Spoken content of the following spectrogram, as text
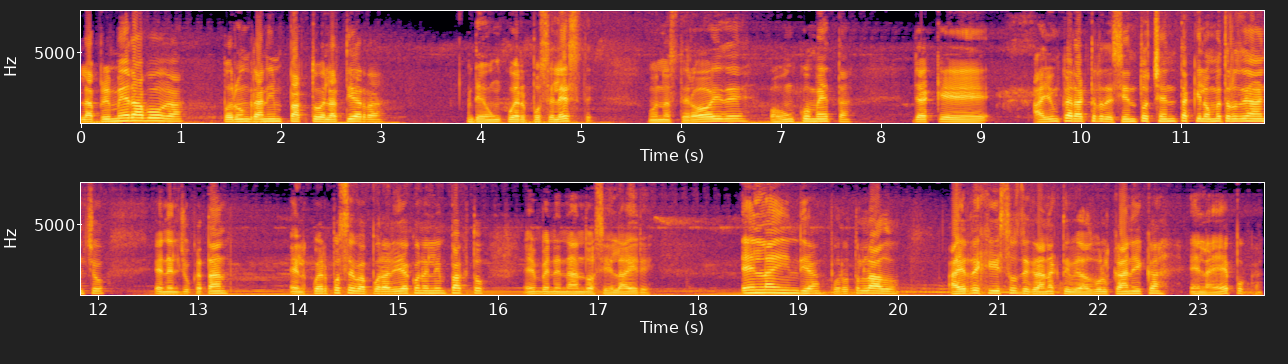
La primera aboga por un gran impacto de la Tierra de un cuerpo celeste, un asteroide o un cometa ya que hay un carácter de 180 kilómetros de ancho en el Yucatán. El cuerpo se evaporaría con el impacto, envenenando hacia el aire. En la India, por otro lado, hay registros de gran actividad volcánica en la época,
